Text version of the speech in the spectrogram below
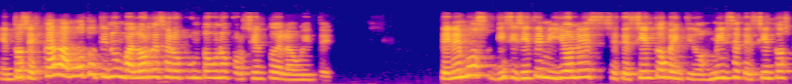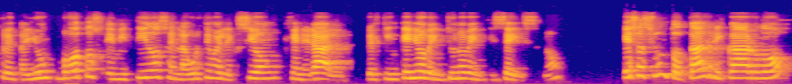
Entonces, cada voto tiene un valor de 0.1% de la UIT. Tenemos 17.722.731 votos emitidos en la última elección general del quinquenio 21-26, ¿no? Eso hace un total, Ricardo,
